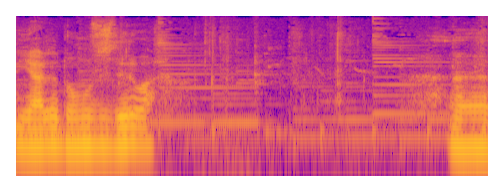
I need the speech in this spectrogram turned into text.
Yerde domuz izleri var. Ee,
